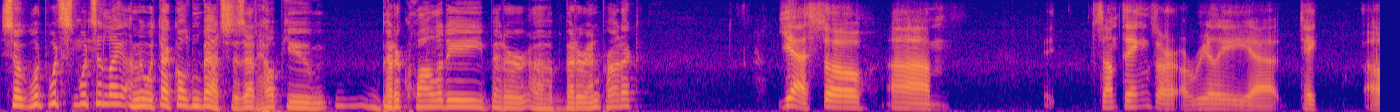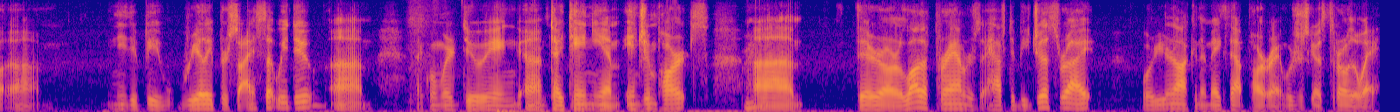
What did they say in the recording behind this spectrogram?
So, what, what's what's it like? I mean, with that golden batch, does that help you better quality, better uh, better end product? Yeah, so um, some things are, are really uh, take uh, um, need to be really precise that we do. Um, like when we're doing um, titanium engine parts, Right. um, there are a lot of parameters that have to be just right, or you're not going to make that part right. We're just going to throw it away.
